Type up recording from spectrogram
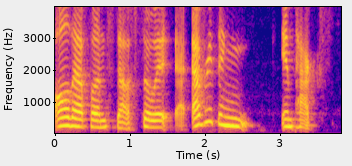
all that fun stuff so it everything impacts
